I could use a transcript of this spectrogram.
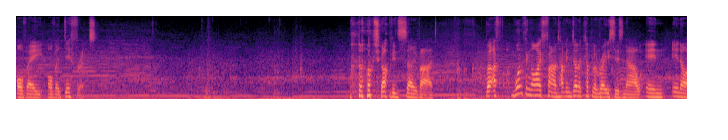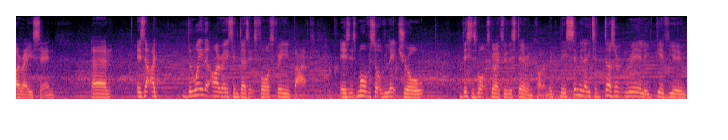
of a of a difference. Driving so bad. But one thing I've found, having done a couple of races now in in iRacing, um, is that I, the way that iRacing does its force feedback is it's more of a sort of literal. This is what's going through the steering column. The, the simulator doesn't really give you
